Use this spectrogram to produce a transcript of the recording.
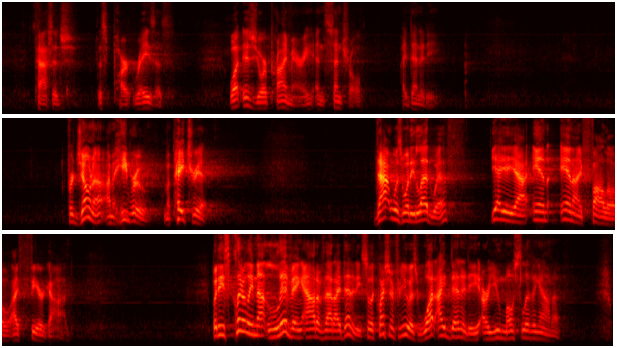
passage, this part raises What is your primary and central identity? For Jonah, I'm a Hebrew, I'm a patriot. That was what he led with. Yeah, yeah, yeah. And, and I follow, I fear God. But he's clearly not living out of that identity. So the question for you is what identity are you most living out of?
